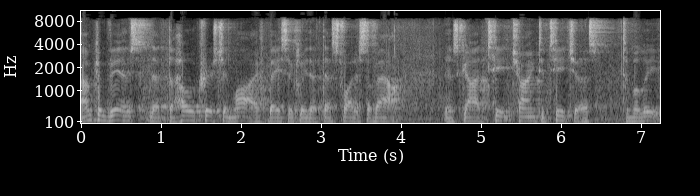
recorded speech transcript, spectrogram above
I'm convinced that the whole Christian life, basically, that that's what it's about, is God te- trying to teach us to believe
